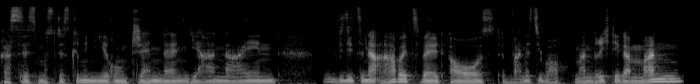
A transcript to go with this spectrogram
Rassismus, Diskriminierung, Gendern, ja, nein. Wie sieht es in der Arbeitswelt aus? Wann ist überhaupt man ein richtiger Mann?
